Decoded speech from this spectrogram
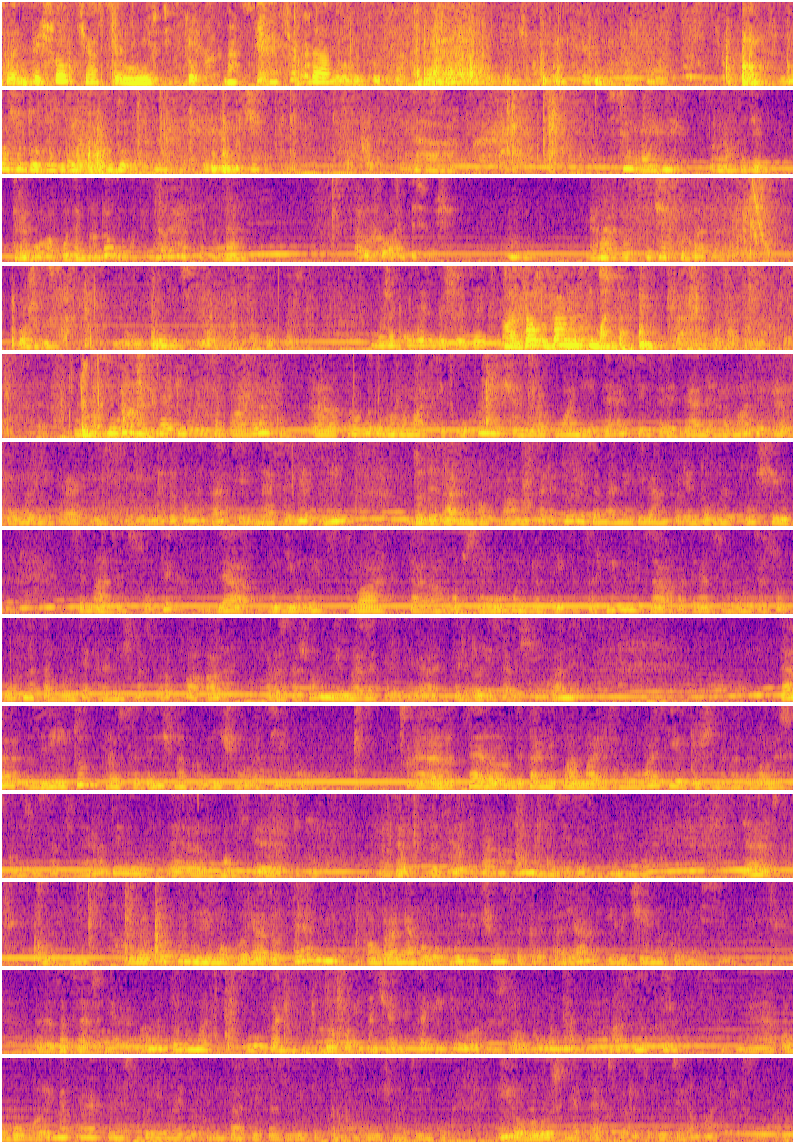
Це, Пішов час. це мені в Тік-Ток. На, сонечко, да. Буде тут. З вашого дозволу я буду. Так. Сьогодні, е, кстати, тривога. Будемо продовжувати, так? Да. А ви ховаєтесь вообще? Ага, от Спочатку, так, зараз. Може ви когось би взяти. А, зал, зал не так. Так, так. Сьогодні, 3 листопада, е, проводимо громадські слухання щодо врахування інтересів територіальної громади при обговоренні проекту містобудівної документації, внесення змін до детального плану території земельної ділянки орієнтовною площею 17 сотих для будівництва та обслуговування об'єктів торгівлі за адресою вулиця Соборна та вулиця Гранична 42А, розташований в межах територіа- території селища Іванець та звіту про стратегічну екологічну оцінку. Е, Це детальний план мається на увазі, те, що ми надавали ще колишньою селищною радою. е, е, типу, Це до цього детального плану вносяться зміни. Пропонуємо порядок денний, обрання головуючого, секретаря і лічильну комісію. Затвердження регламенту громадських слухань, доповідь начальника відділу житлово-комунальної власності, проекту містобудівної документації та звіту про стратегічну оцінку і оголошення тексту резолюції громадських слухань.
